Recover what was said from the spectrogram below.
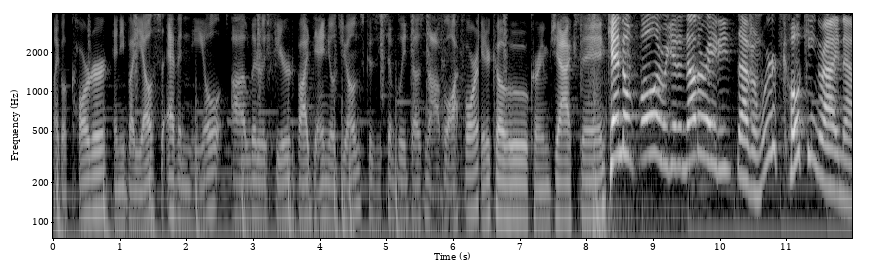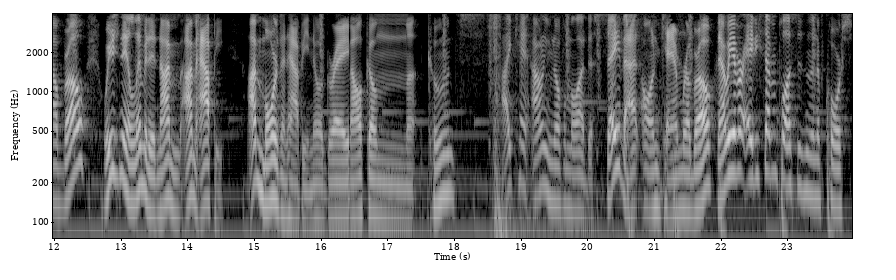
Michael Carter, anybody else. Evan Neal, uh, literally feared by Daniel Jones because he simply does not block for him. Kader Kohou, Kareem Jackson, Kendall Fuller. We get another 87. We're cooking right now, bro. We just need a limited, and I'm I'm happy. I'm more than happy. Noah Gray, Malcolm Kuntz. I can't, I don't even know if I'm allowed to say that on camera, bro. Now we have our 87 pluses, and then of course,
